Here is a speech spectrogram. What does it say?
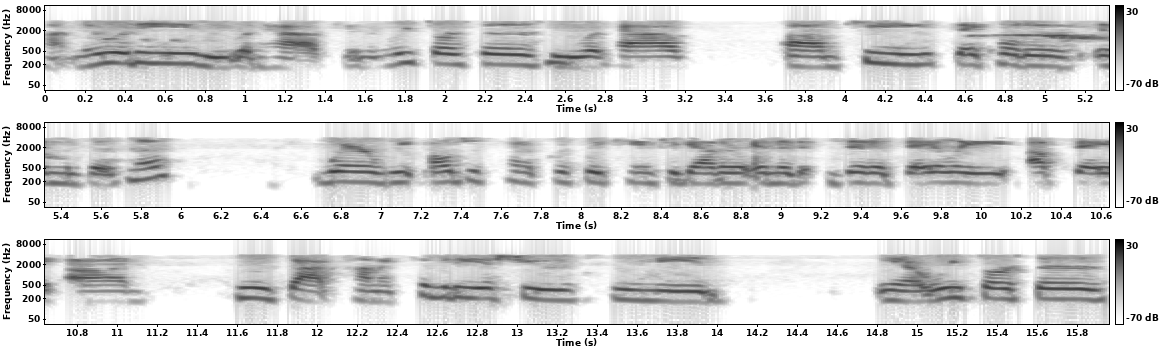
continuity, we would have human resources, we would have um, key stakeholders in the business where we all just kind of quickly came together and did a daily update on who's got connectivity issues, who needs, you know, resources,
